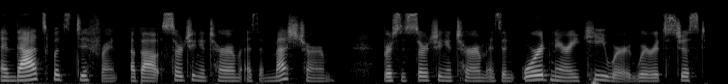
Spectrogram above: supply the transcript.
And that's what's different about searching a term as a MeSH term versus searching a term as an ordinary keyword where it's just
